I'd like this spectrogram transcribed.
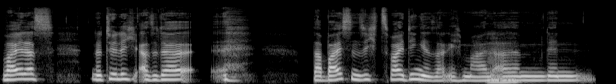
weil das natürlich, also da äh, da beißen sich zwei Dinge, sage ich mal. Mhm. Ähm, denn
